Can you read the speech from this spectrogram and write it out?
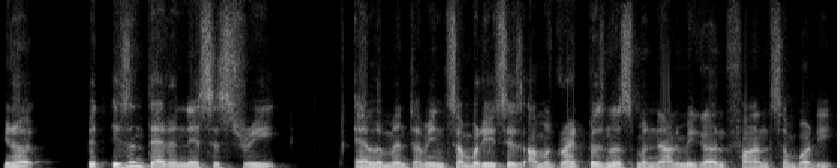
you know, but isn't that a necessary element? I mean, somebody who says, I'm a great businessman, now let me go and find somebody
